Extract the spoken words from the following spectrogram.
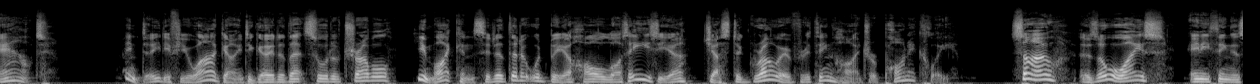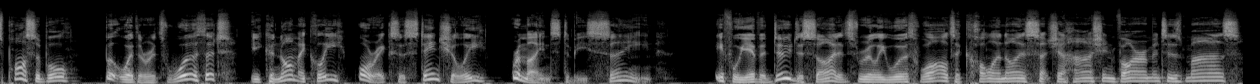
out. Indeed, if you are going to go to that sort of trouble, you might consider that it would be a whole lot easier just to grow everything hydroponically. So, as always, Anything is possible, but whether it's worth it, economically or existentially, remains to be seen. If we ever do decide it's really worthwhile to colonise such a harsh environment as Mars,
